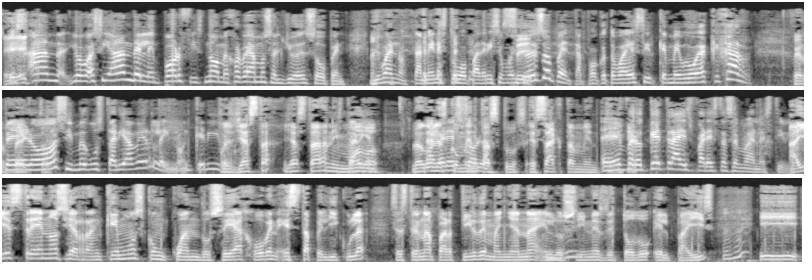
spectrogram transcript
Es, Eh, anda- yo así, ándele, porfis. No, mejor veamos el US Open. Y bueno, también estuvo padrísimo el Sí. US Open. Tampoco te voy a decir que me voy a quejar. Perfecto. Pero sí me gustaría verla y no han querido. Pues ya está, ya está, ni Está modo. bien. Luego La les comentas sola. tú. Exactamente. Eh, Pero ¿qué traes para esta semana, Stevie? Hay estrenos y arranquemos con Cuando sea joven. Esta película se estrena a partir de mañana en los cines de todo el país. Y,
